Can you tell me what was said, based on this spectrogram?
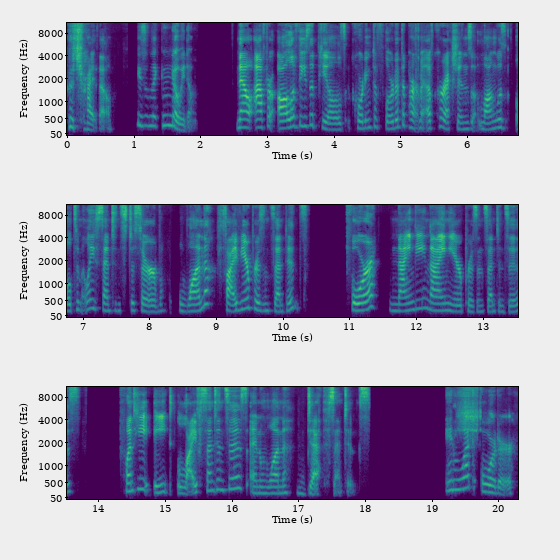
good try though. He's like, no, we don't. Now, after all of these appeals, according to Florida Department of Corrections, Long was ultimately sentenced to serve one five year prison sentence, four 99 year prison sentences, 28 life sentences, and one death sentence. In what order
